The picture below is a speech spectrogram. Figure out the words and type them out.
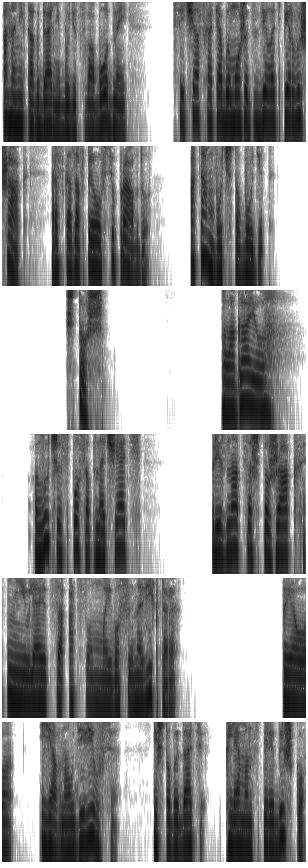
Она никогда не будет свободной. Сейчас хотя бы может сделать первый шаг, рассказав Тео всю правду. А там будь что будет. Что ж, полагаю, лучший способ начать — признаться, что Жак не является отцом моего сына Виктора. Тео явно удивился, и чтобы дать Клеманс передышку,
